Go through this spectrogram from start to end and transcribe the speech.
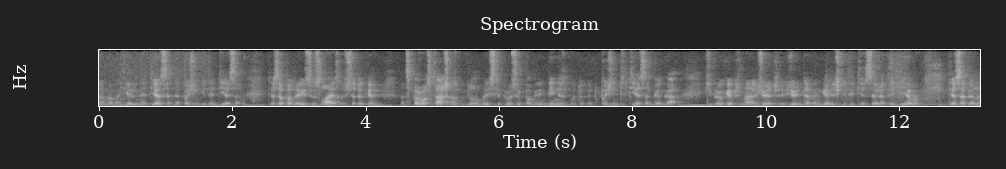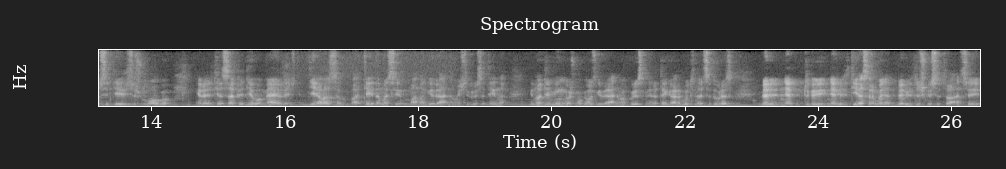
žinom evangelinę tiesą, nepažinkite tiesą, tiesa padarys jūs laisvus. Čia tokia atsparos taškas būtų labai stiprus ir pagrindinis būtų, kad pažinti tiesą apie ką. Iš tikrųjų, kaip, na, žiūrint, žiūrint evangeliškai, tai tiesa yra apie Dievą, tiesa apie nusidėjusių žmogų ir tiesa apie Dievo meilę. Dievas ateidamas į mano gyvenimą, iš tikrųjų ateina į nuodėmingo žmogaus gyvenimą, kuris neretai gali būti atsidūręs be, ne, nevilties arba net beviltiškoj situacijai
